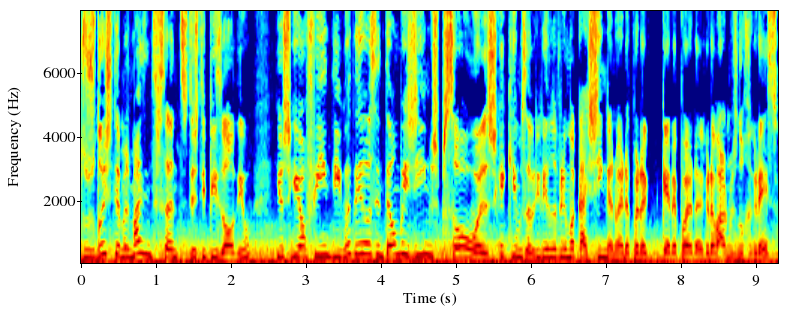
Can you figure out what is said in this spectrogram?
dos dois temas mais interessantes deste episódio e eu cheguei ao fim e digo adeus, então beijinhos pessoas, o que é que íamos abrir? Íamos abrir uma caixinha, não era para, que era para gravarmos no regresso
